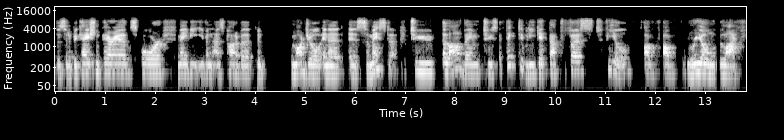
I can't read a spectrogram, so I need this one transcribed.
the sort of vacation periods or maybe even as part of a, module in a, a, semester to allow them to effectively get that first feel of, of real life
